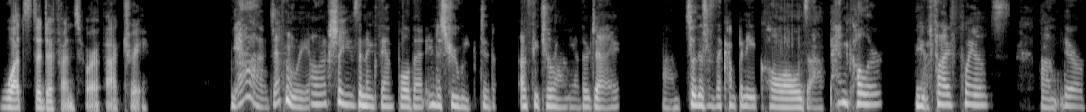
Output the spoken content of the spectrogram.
What's the difference for a factory? Yeah, definitely. I'll actually use an example that Industry Week did a feature on the other day. Um, so this is a company called uh, Penn Color. They have five plants. Um, they're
